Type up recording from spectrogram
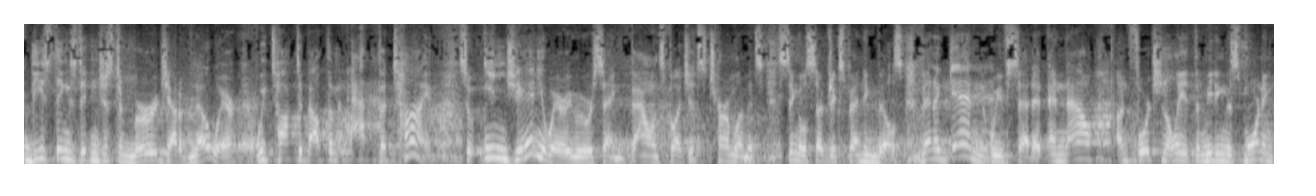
these things didn't just emerge out of nowhere. We talked about them at the time. So in January, we were saying balanced budgets, term limits, single subject spending bills. Then again, we've said it. And now, unfortunately, at the meeting this morning,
